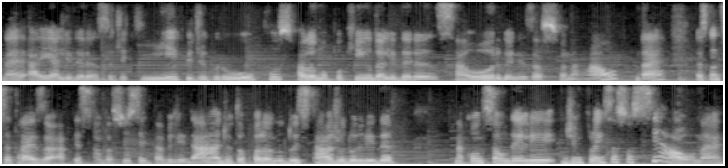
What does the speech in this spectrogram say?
né? Aí a liderança de equipe, de grupos, falamos um pouquinho da liderança organizacional, né? Mas quando você traz a questão da sustentabilidade, eu estou falando do estágio do líder na condição dele de influência social, né?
